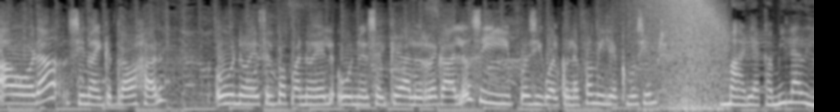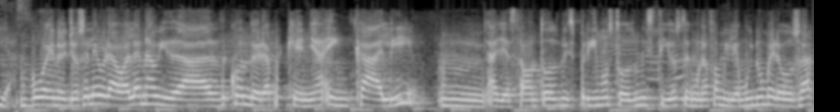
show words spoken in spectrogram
Ahora, si no hay que trabajar, Uno es el Papá Noel, uno es el que da los regalos y pues igual con la familia como siempre. María Camila Díaz. Bueno, yo celebraba la Navidad cuando era pequeña en Cali. Mm, allá estaban todos mis primos, todos mis tíos. Tengo una familia muy numerosa,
